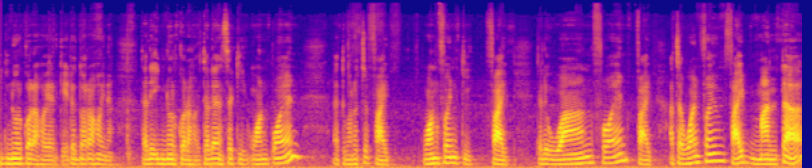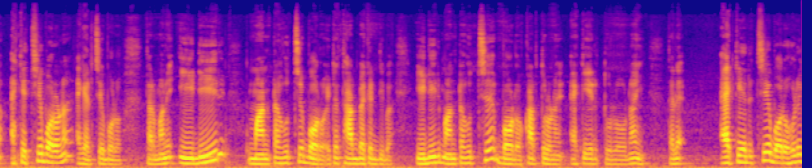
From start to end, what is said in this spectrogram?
ইগনোর করা হয় আর কি এটা ধরা হয় না। তাহলে ইগনোর করা হয়। তাহলে অ্যান্সার কি? ওয়ান পয়েন্ট তোমার হচ্ছে ফাইভ ওয়ান পয়েন্ট কি? ফাইভ তাহলে ওয়ান পয়েন্ট ফাইভ আচ্ছা ওয়ান পয়েন্ট ফাইভ মানটা একের চেয়ে বড় না? একের চেয়ে বড়। তার মানে ইডির মানটা হচ্ছে বড়। এটা থার্ড ব্র্যাকেট দিবা। ইডির মানটা হচ্ছে বড়। কার তুলনায়? একের তুলনায়। তাহলে একের চেয়ে বড় হলে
